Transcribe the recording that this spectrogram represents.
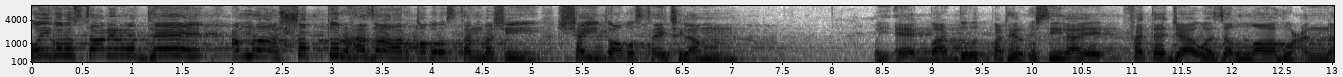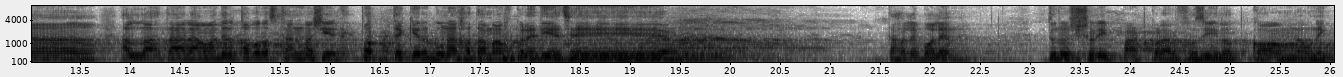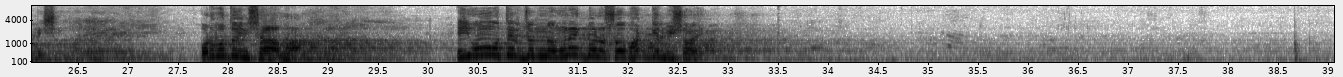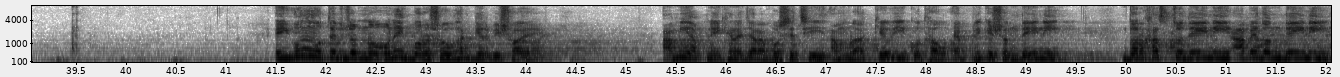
ওই গোরস্থানের মধ্যে আমরা সত্তর হাজার কবরস্থানবাসী শায়িত অবস্থায় ছিলাম। ওই একবার দুরুদ পাঠের আল্লাহ আমাদের কবরস্থানবাসীর প্রত্যেকের গুনাহ খতা মাফ করে দিয়েছে। তাহলে বলেন, দুরুদ শরীফ পাঠ করার ফজিলত কম না অনেক বেশি? পড়ব তো ইনশাআল্লাহ। এই উম্মতের জন্য অনেক বড় সৌভাগ্যের বিষয়। এই উম্মতের জন্য অনেক বড় সৌভাগ্যের বিষয়। আমি আপনি এখানে যারা বসেছি, আমরা কেউই কোথাও অ্যাপ্লিকেশন দেইনি, দরখাস্ত দেইনি, আবেদন দেইনি।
